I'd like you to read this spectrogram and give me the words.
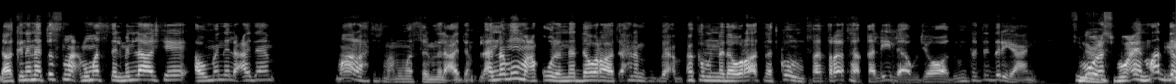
لكن انها تصنع ممثل من لا شيء أو من العدم ما راح تصنع ممثل من العدم. لأنه مو معقول إن الدورات إحنا بحكم إن دوراتنا تكون فترتها قليلة أبو جواد وأنت تدري يعني أسبوع نعم. أسبوعين ما تقدر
